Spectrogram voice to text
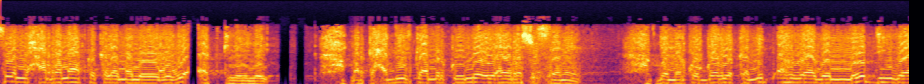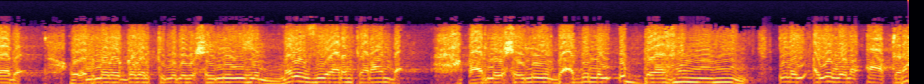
Sida muxaramaadka kalena loogugu adkeeyey. Marka xadiidkaa markuu leeyahay rasuul samayn dumarku gobol ka mid ah waaba loo diidaaba oo culimmada gobol ka mida waxay leeyihiin maba siyaaran karaanba qaarna waxay leeyihiin bacdamay u baahan yihiin inay ayaguna aakhiro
